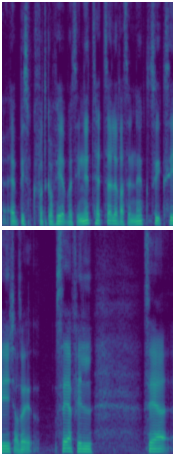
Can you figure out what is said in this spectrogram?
etwas fotografiert, was ich nicht hätte sollen, was nicht war. Also sehr viel, sehr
